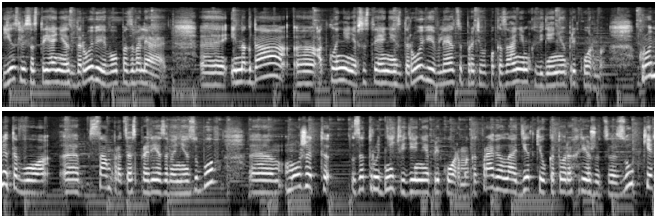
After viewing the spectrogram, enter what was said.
если состояние здоровья его позволяет. Э, Иногда э, отклонение в состоянии здоровья является противопоказанием к введению прикорма. Кроме того, э, сам процесс прорезывания зубов э, может затруднить введение прикорма. Как правило, детки, у которых режутся зубки,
